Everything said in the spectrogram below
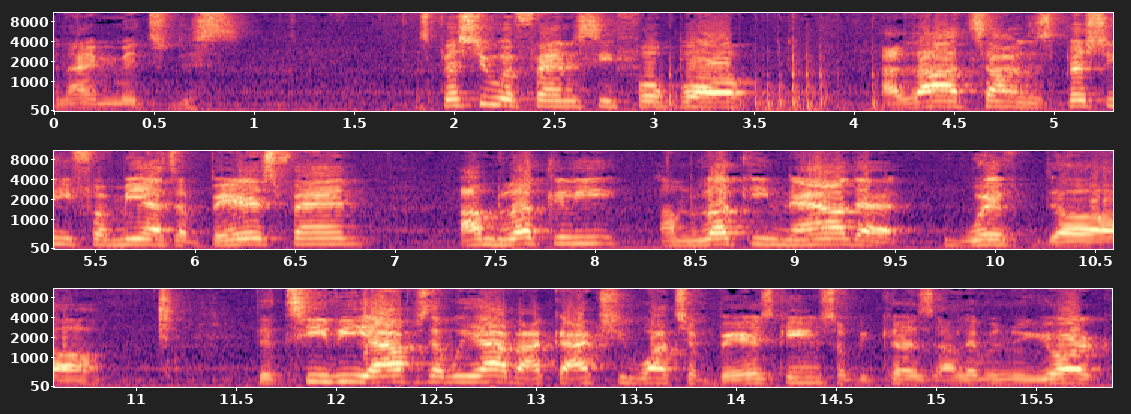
and I admit to this. Especially with fantasy football, a lot of times, especially for me as a Bears fan, I'm luckily I'm lucky now that with the the TV apps that we have, I can actually watch a Bears game. So because I live in New York,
